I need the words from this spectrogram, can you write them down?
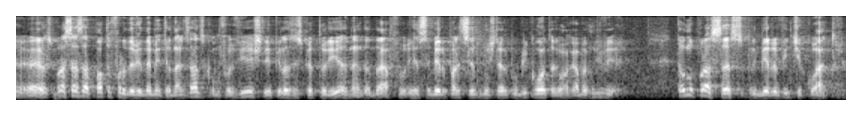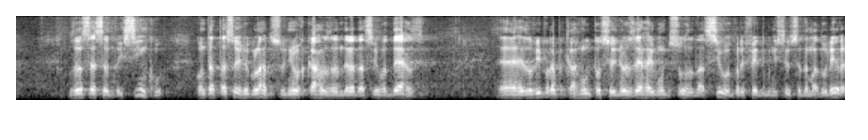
É, os processos da pauta foram devidamente analisados, como foi visto, e pelas inspetorias né, da DAFO, e receberam o parecer do Ministério Público Contas, como acabamos de ver. Então, no processo primeiro 24, 265, contratação irregular do senhor Carlos André da Silva Derze, é, resolvi por aplicar multa ao senhor Zé Raimundo de Souza da Silva, prefeito do município de Santa Madureira,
